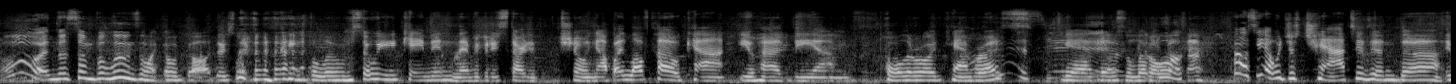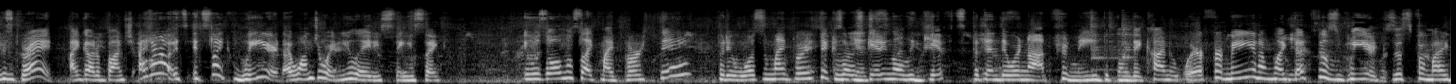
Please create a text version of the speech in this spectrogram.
oh, and there's some balloons. I'm like, oh god, there's like pink balloons. So we came in and everybody started showing up. I loved how Kat, you had the um, Polaroid cameras. Yes. yeah, there was a little. Well, so yeah, we just chatted and uh, it was great. I got a bunch. I don't know. It's it's like weird. I wonder what you ladies think. It's like it was almost like my birthday, but it wasn't my birthday because I was Yes. getting all the gifts, but then they were not for me. But then they kind of were for me, and I'm like, that feels weird because it's for my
